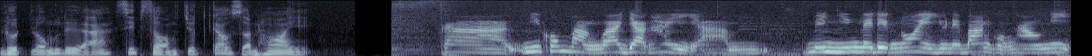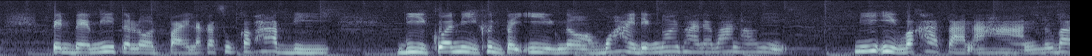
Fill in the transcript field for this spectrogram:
หลุดลงเหลือ 12.9ส่วนห้อยก็มีความหวังว่าอยากให้อ่า แม่หญิงและเด็กน้อยอยู่ในบ้านของเฮานี่ เป็นแบบนี้ตลอดไปแล้วก็สุขภาพดี ดีกว่านี้ขึ้นไปอีกเนาะบ่ให้เด็กน้อยภายในบ้านเฮานี่ มีอีกว่าขาดสารอาหาร หรือว่า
